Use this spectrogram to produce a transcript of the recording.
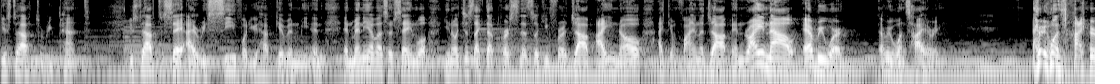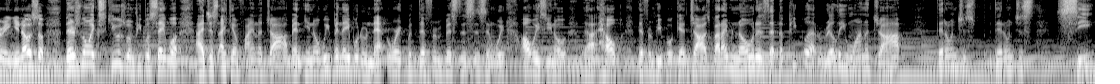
You still have to repent. You still have to say, I receive what you have given me. And, and many of us are saying, well, you know, just like that person that's looking for a job, I know I can find a job. And right now, everywhere, everyone's hiring. Everyone's hiring, you know, so there's no excuse when people say, well, I just, I can find a job. And, you know, we've been able to network with different businesses and we always, you know, uh, help different people get jobs. But I've noticed that the people that really want a job, they don't just, they don't just seek,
